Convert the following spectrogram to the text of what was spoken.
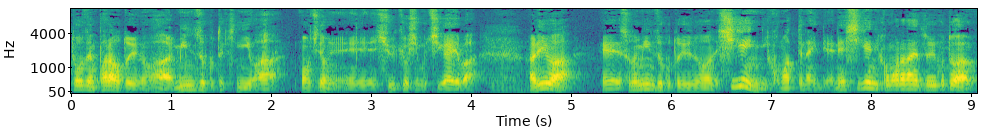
当然パラオというのは民族的にはもちろん、えー宗教心も違えば、あるいは、えーその民族というのは、ね、資源に困ってないんだよね。資源に困らないということは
